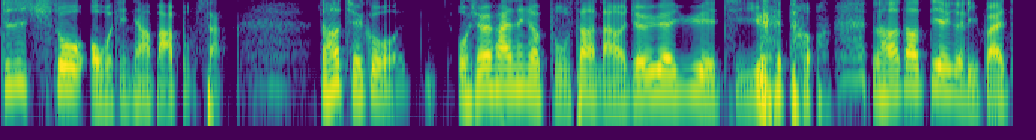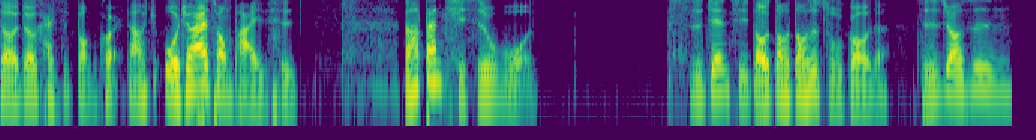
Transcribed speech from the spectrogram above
就是说哦，我今天要把它补上。然后结果我就会发现那个补上，然后就越越积越多，然后到第二个礼拜之后就开始崩溃，然后我就再重排一次。然后但其实我时间其实都都都是足够的，只是就是不知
